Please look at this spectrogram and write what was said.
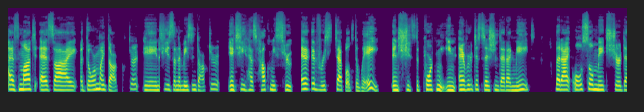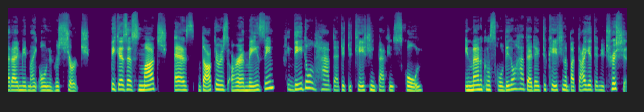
As much as I adore my doctor, and she's an amazing doctor, and she has helped me through every step of the way, and she supported me in every decision that I made. But I also made sure that I made my own research because as much as doctors are amazing, they don't have that education back in school. In medical school, they don't have that education about diet and nutrition.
